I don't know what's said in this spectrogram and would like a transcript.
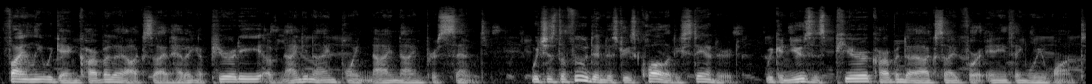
Finally, we gain carbon dioxide having a purity of 99.99%, which is the food industry's quality standard. We can use this pure carbon dioxide for anything we want.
